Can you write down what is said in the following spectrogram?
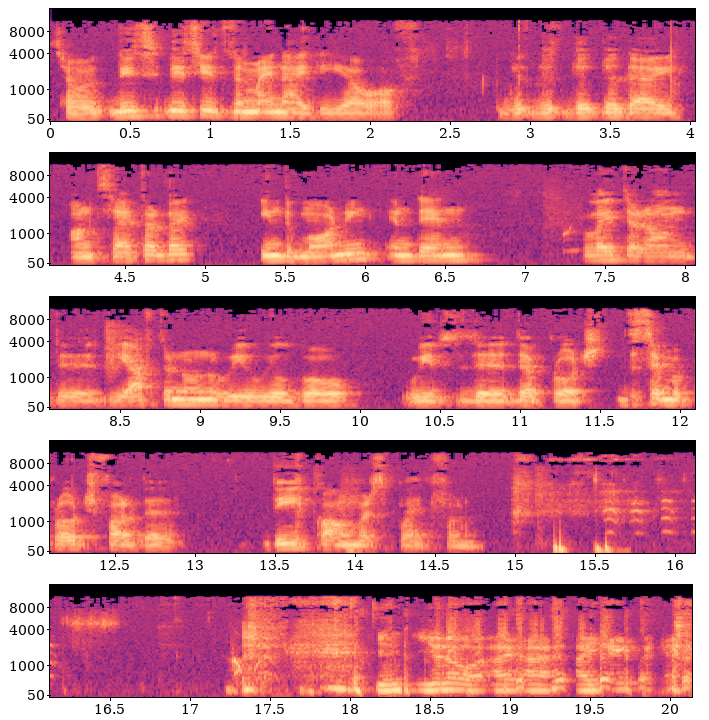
So this, this is the main idea of the, the, the day on Saturday in the morning and then later on the, the afternoon we will go with the, the approach, the same approach for the, the e-commerce platform. you, you know, I, I, I,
